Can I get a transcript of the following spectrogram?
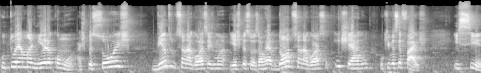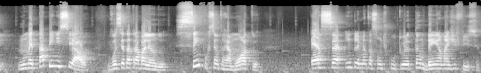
Cultura é a maneira como as pessoas dentro do seu negócio e as pessoas ao redor do seu negócio enxergam o que você faz. E se numa etapa inicial você está trabalhando 100% remoto, essa implementação de cultura também é mais difícil.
